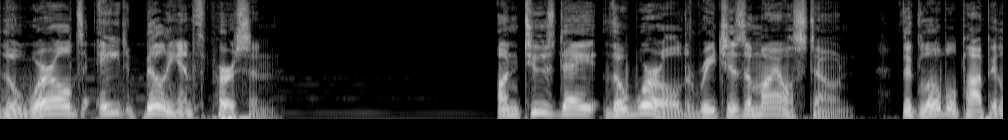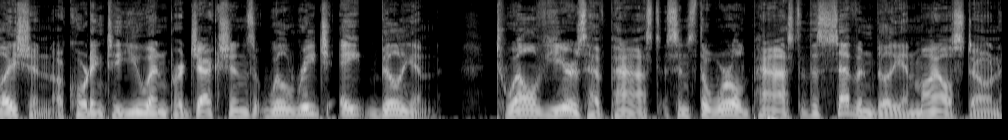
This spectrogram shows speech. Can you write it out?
The world's 8 billionth person. On Tuesday, the world reaches a milestone. The global population, according to UN projections, will reach 8 billion. 12 years have passed since the world passed the 7 billion milestone,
